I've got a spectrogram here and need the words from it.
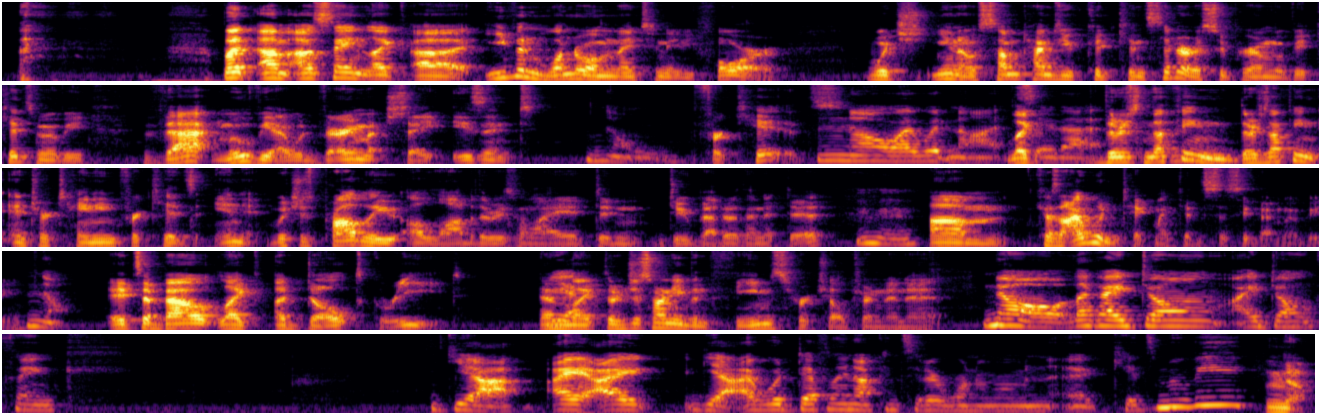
but um, I was saying like uh, even Wonder Woman 1984, which you know sometimes you could consider a superhero movie, a kids movie. That movie I would very much say isn't no. for kids No, I would not like say that. there's nothing there's nothing entertaining for kids in it which is probably a lot of the reason why it didn't do better than it did Mhm. um because i wouldn't take my kids to see that movie No. it's about like adult greed and Yeah. like there just aren't even themes for children in it No, like I don't I don't think Yeah, I I yeah, I would definitely not consider Wonder Woman a kids movie no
